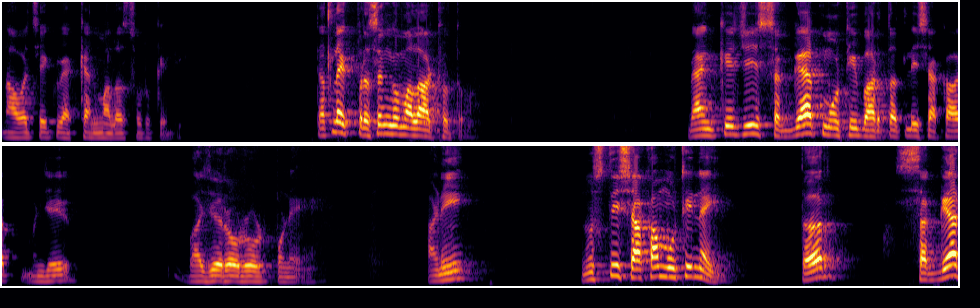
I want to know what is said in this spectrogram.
नावाचं एक व्याख्यान मला सुरू केली. त्यातला एक प्रसंग मला आठवतो. बँकेची सगळ्यात मोठी भारतातली शाखा म्हणजे बाजीराव रोड पुणे. आणि नुसती शाखा मोठी नाही तर सगळ्यात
